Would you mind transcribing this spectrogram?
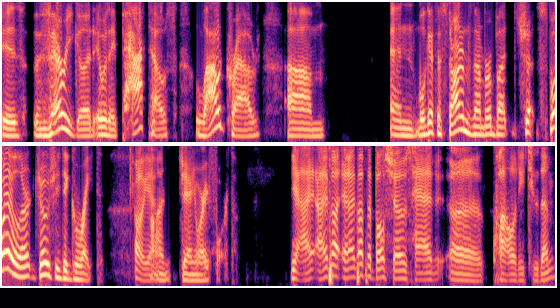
is very good. It was a packed house, loud crowd. Um, and we'll get to Stardom's number, but sh- spoiler alert, Joshi did great. Oh, yeah. On January 4th. Yeah, I, I, thought, and I thought that both shows had uh, quality to them.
